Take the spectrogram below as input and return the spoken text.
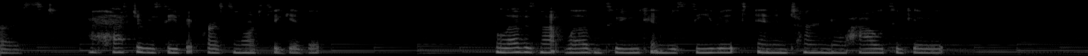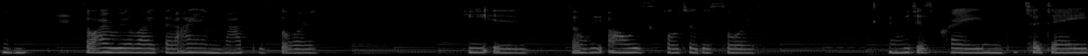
first. I have to receive it first in order to give it. Love is not love until you can receive it and in turn know how to give it. Mm-hmm. So I realize that I am not the source. He is. So we always go to the source. And we just pray today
